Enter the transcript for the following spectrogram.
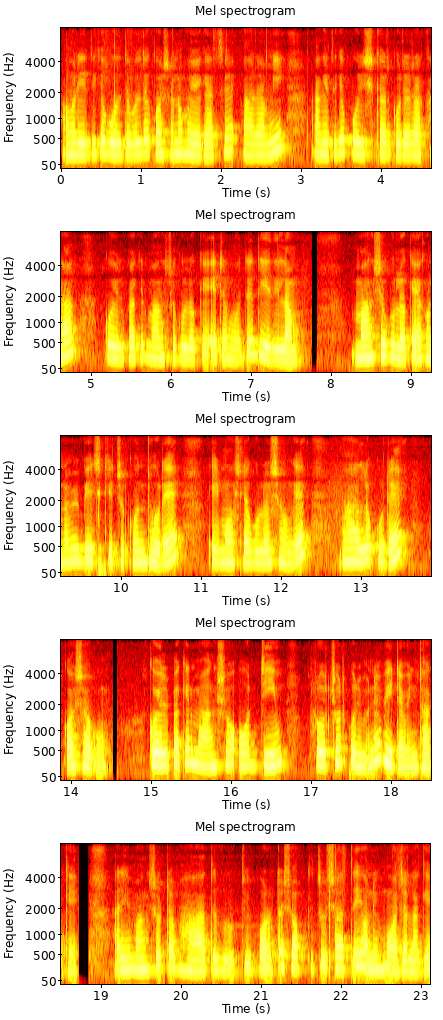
আমার এদিকে বলতে বলতে কষানো হয়ে গেছে আর আমি আগে থেকে পরিষ্কার করে রাখা কোয়েল পাখির মাংসগুলোকে এটার মধ্যে দিয়ে দিলাম। মাংসগুলোকে এখন আমি বেশ কিছুক্ষণ ধরে এই মশলাগুলোর সঙ্গে ভালো করে কষাবো। কোয়েল পাখির মাংস ও ডিম প্রচুর পরিমাণে ভিটামিন থাকে। আর এই মাংসটা, ভাত, রুটি, পরোটা সব কিছুর সাথেই অনেক মজা লাগে।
